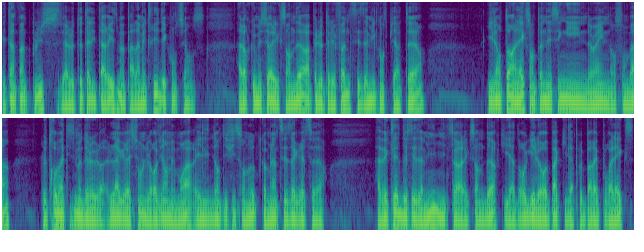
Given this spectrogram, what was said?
est un pas de plus vers le totalitarisme par la maîtrise des consciences. Alors que M. Alexander appelle au téléphone ses amis conspirateurs, il entend Alex entonner Singing in the Rain dans son bain. Le traumatisme de l'agression lui revient en mémoire et il identifie son hôte comme l'un de ses agresseurs. Avec l'aide de ses amis, Mr. Alexander, qui a drogué le repas qu'il a préparé pour Alex,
